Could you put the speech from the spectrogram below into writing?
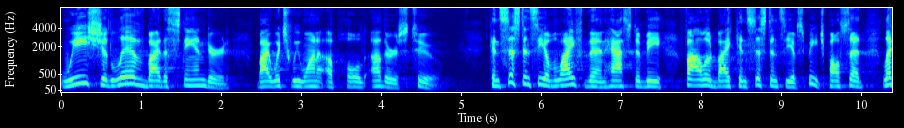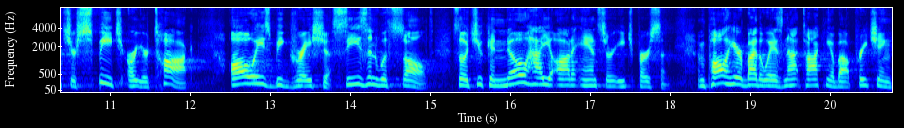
We should live by the standard by which we want to uphold others too. Consistency of life then has to be followed by consistency of speech. Paul said, Let your speech or your talk always be gracious, seasoned with salt, so that you can know how you ought to answer each person. And Paul here, by the way, is not talking about preaching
